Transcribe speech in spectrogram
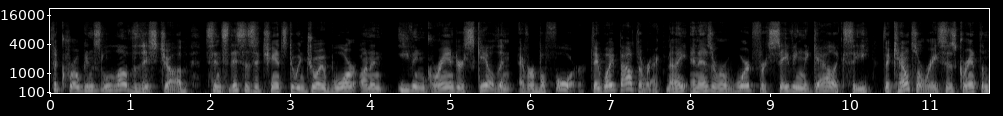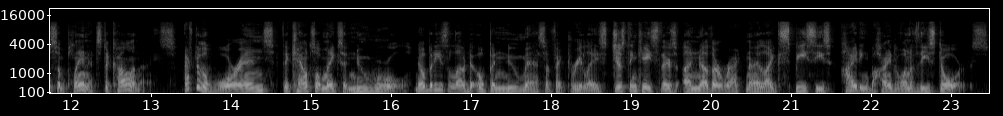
The Krogans love this job since this is a chance to enjoy war on an even grander scale than ever before. They wipe out the Rachni, and as a reward for saving the galaxy, the Council races grant them some planets to colonize. After the war ends, the Council makes a new rule. Nobody's allowed to open new Mass Effect relays just in case there's another Rachni like species hiding behind one of these doors.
